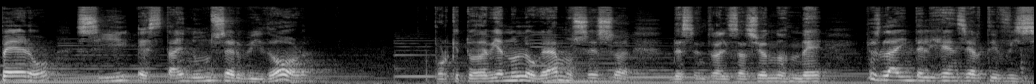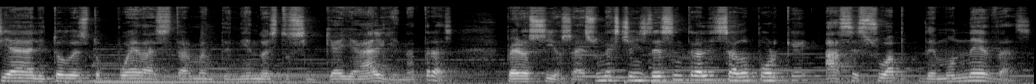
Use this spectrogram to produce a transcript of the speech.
Pero si está en un servidor, porque todavía no logramos esa descentralización donde pues la inteligencia artificial y todo esto pueda estar manteniendo esto sin que haya alguien atrás. Pero sí, o sea, es un exchange descentralizado porque hace swap de monedas.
